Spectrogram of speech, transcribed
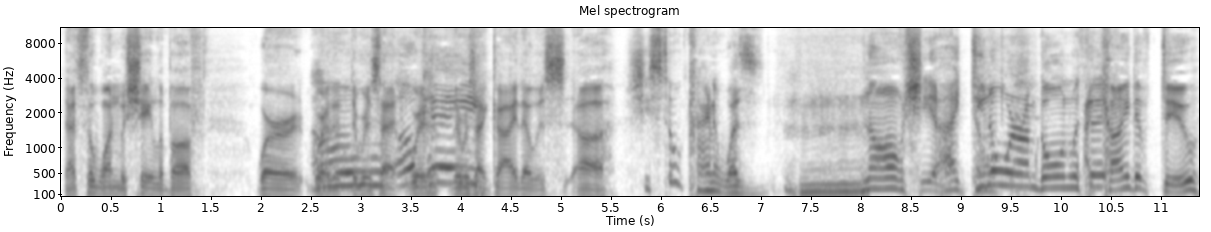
That's the one with Shia LaBeouf, where where the- there was that where there was that guy that was. uh She still kind of was. No, she. I Do you know where I'm going with I it? kind of do.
